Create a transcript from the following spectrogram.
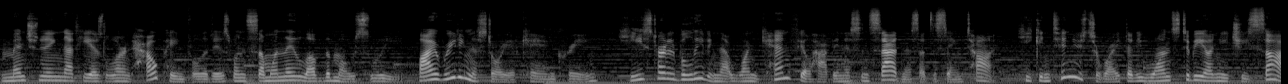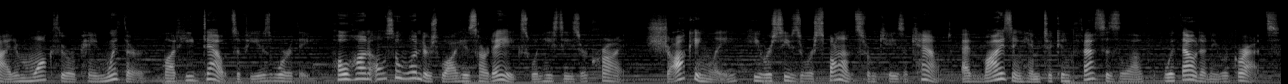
mentioning that he has learned how painful it is when someone they love the most leaves. By reading the story of Kay and Cream, he started believing that one can feel happiness and sadness at the same time. He continues to write that he wants to be on Yichi's side and walk through her pain with her, but he doubts if he is worthy. Pohan also wonders why his heart aches when he sees her crying. Shockingly, he receives a response from Kay's account, advising him to confess his love without any regrets.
